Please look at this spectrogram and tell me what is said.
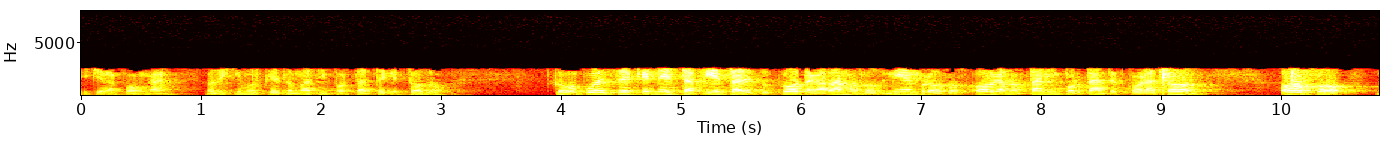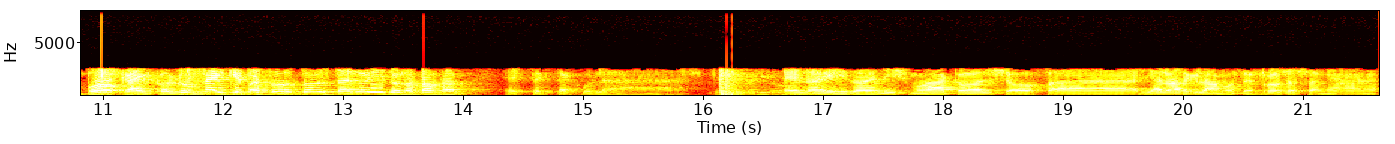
y que la pongan? ¿No dijimos que es lo más importante que todo? ¿Cómo puede ser que en esta fiesta de Sukkot agarramos los miembros, los órganos tan importantes, corazón, ojo, boca y columna, ¿y qué pasó? Todo está el oído, no estamos Espectacular. El oído en Lishmoakol Shofar, ya lo arreglamos en Rosa Sana.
